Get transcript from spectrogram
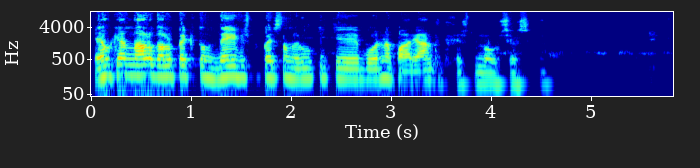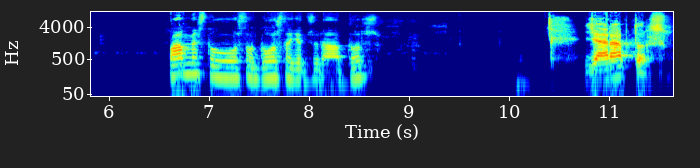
Έχω και έναν άλλο καλό παίκτη, τον Davis, που πέρυσι ήταν rookie και μπορεί να πάρει άνετα τη θέση του λόγου ουσιαστικά. Πάμε στο, στον Κώστα για τους Raptors. Για Raptors.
